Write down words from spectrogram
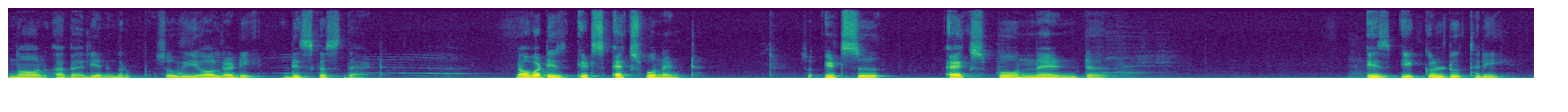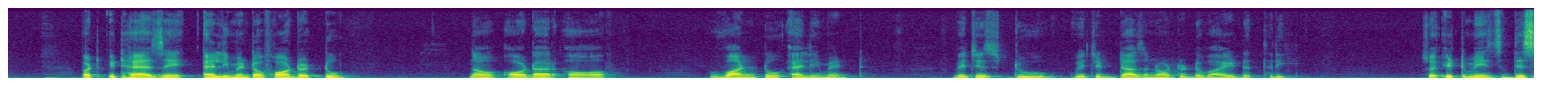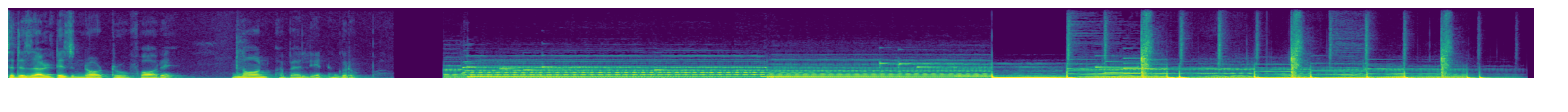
Non-abelian group. So we already discussed that. Now what is its exponent? So its uh, exponent is equal to 3 but it has a element of order 2 now order of 1 2 element which is 2 which does not divide 3 so it means this result is not true for a non-abelian group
